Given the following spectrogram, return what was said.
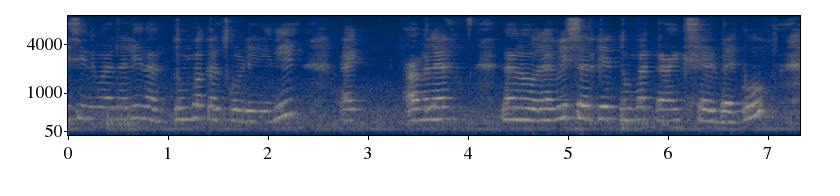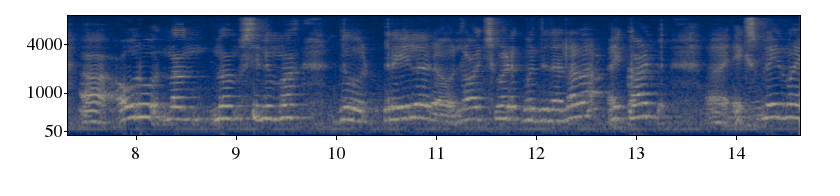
ಈ ಸಿನಿಮಾದಲ್ಲಿ ನಾನು ತುಂಬ ಕಲ್ತ್ಕೊಂಡಿದ್ದೀನಿ ಲೈಕ್ ಆಮೇಲೆ ನಾನು ರವಿ ಸರ್ಗೆ ತುಂಬ ಥ್ಯಾಂಕ್ಸ್ ಹೇಳಬೇಕು. ಅವರು ನಮ್ಮ ನಮ್ಮ ಸಿನಿಮಾದು ಟ್ರೈಲರ್ ಲಾಂಚ್ ಮಾಡೋಕ್ಕೆ ಬಂದಿರಲ್ಲ I can't explain my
